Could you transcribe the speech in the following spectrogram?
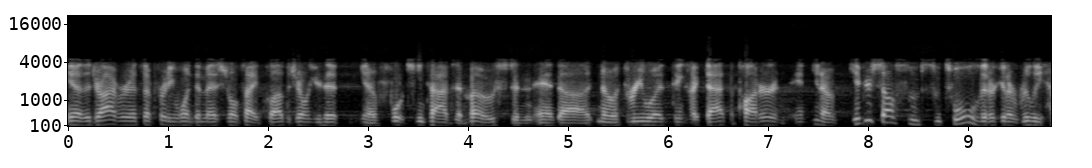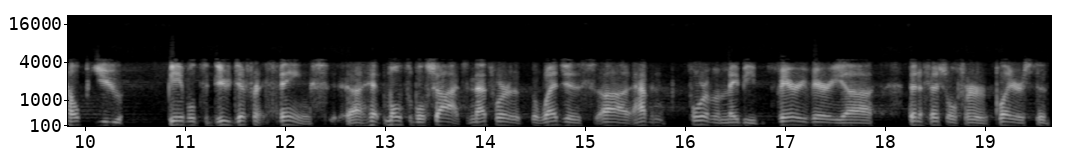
you know, the driver. It's a pretty one-dimensional type club, but you only hit, you know, 14 times at most, and and uh, you know, a three wood, things like that, the putter, and, and you know, give yourself some some tools that are going to really help you be able to do different things, uh, hit multiple shots, and that's where the wedges, uh, having four of them, may be very, very uh, beneficial for players to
